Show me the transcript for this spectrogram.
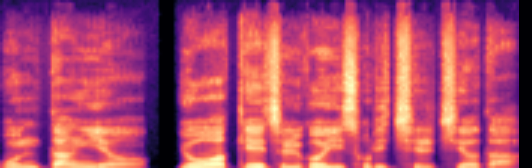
온 땅이여 여호와께 즐거이 소리칠지어다.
